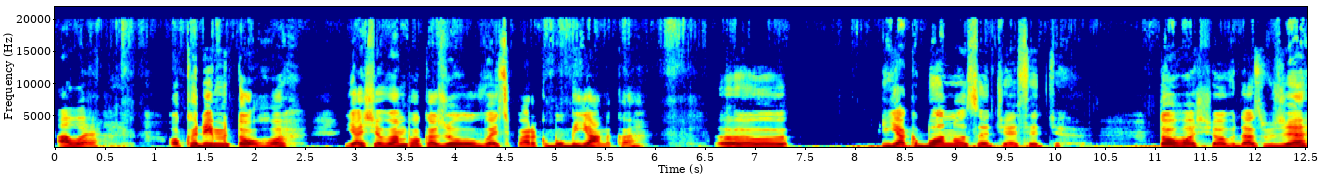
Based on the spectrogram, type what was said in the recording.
Але, окрім того, я ще вам покажу весь парк Буб'янка. Е, як бонус честь того, що в нас вже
